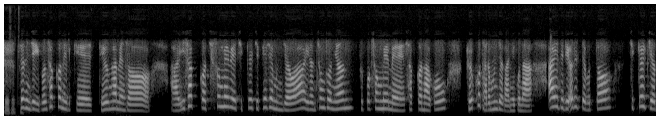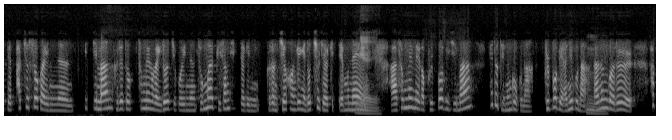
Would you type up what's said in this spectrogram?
그러셨죠. 저는 이제 이번 사건을 이렇게 대응하면서 아, 이 사건 성매매 집결지 폐쇄 문제와 이런 청소년 불법 성매매 사건하고 결코 다른 문제가 아니구나. 아이들이 어릴 때부터 직결지 옆에 파출소가 있는 있지만 그래도 성매매가 이루어지고 있는 정말 비상식적인 그런 지역 환경에 노출되어 있기 때문에 예. 아 성매매가 불법이지만 해도 되는 거구나 불법이 아니구나라는 음. 거를 학,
